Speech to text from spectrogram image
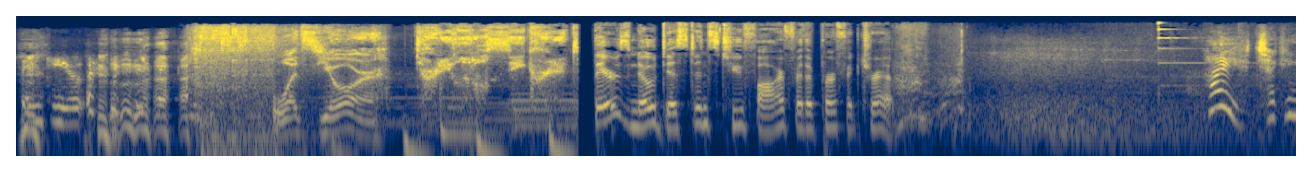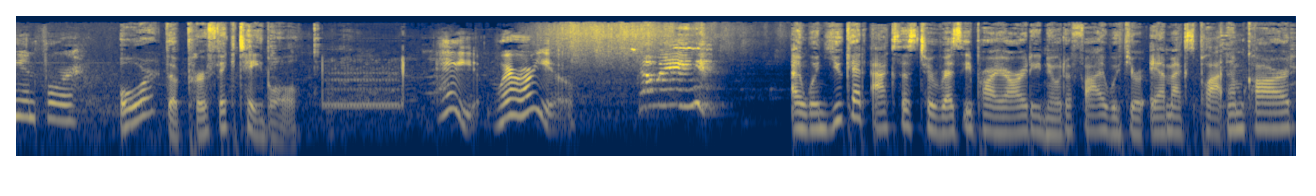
Thank you. What's your dirty little secret? There's no distance too far for the perfect trip. Hi, checking in for. Or the perfect table. Hey, where are you? Coming! And when you get access to Resy Priority Notify with your Amex Platinum card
